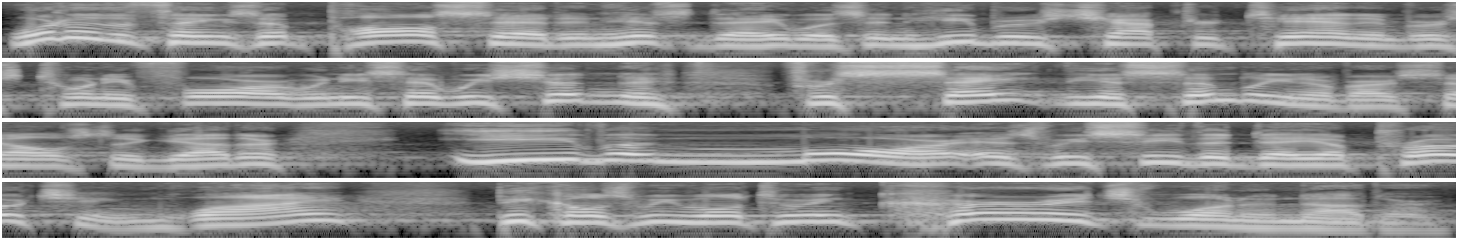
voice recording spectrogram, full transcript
One of the things that Paul said in his day was in Hebrews chapter 10 and verse 24 when he said we shouldn't forsake the assembling of ourselves together even more as we see the day approaching. Why? Because we want to encourage one another.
